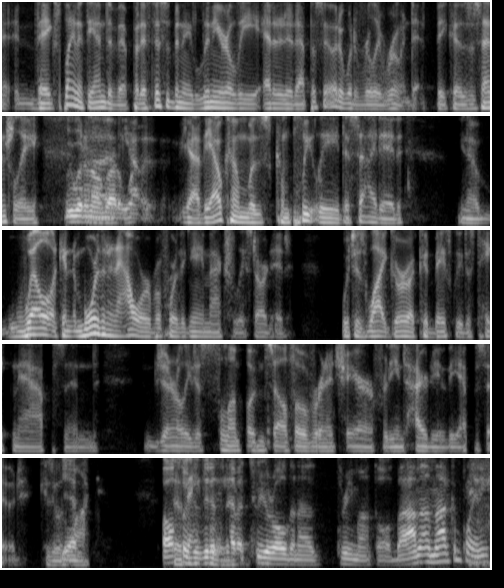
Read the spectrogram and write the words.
eh, they explain at the end of it. But if this had been a linearly edited episode, it would have really ruined it because essentially we would have known uh, away. Yeah, the outcome was completely decided. You know, well, like in more than an hour before the game actually started, which is why Gura could basically just take naps and generally just slump himself over in a chair for the entirety of the episode because it was yeah. locked. Also, because so he doesn't have a two-year-old and a three-month-old, but I'm, I'm not complaining.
